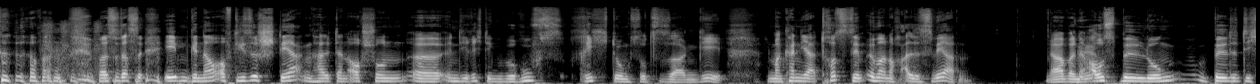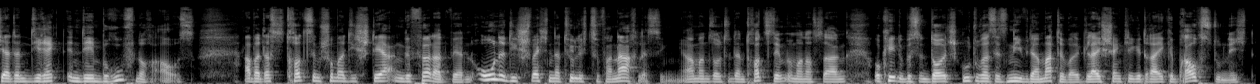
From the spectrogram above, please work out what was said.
weißt du, dass du eben genau auf diese Stärken halt dann auch schon äh, in die richtige Berufsrichtung sozusagen geht. Man kann ja trotzdem immer noch alles werden. Ja, weil eine ja. Ausbildung bildet dich ja dann direkt in dem Beruf noch aus. Aber dass trotzdem schon mal die Stärken gefördert werden, ohne die Schwächen natürlich zu vernachlässigen. Ja, man sollte dann trotzdem immer noch sagen, okay, du bist in Deutsch gut, du hast jetzt nie wieder Mathe, weil gleichschenklige Dreiecke brauchst du nicht.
